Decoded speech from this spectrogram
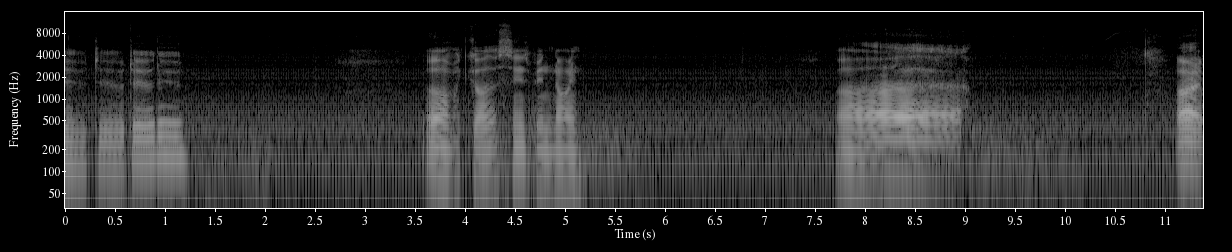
Do, do, do, do. Oh my god, this seems to be annoying. Uh. Alright.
